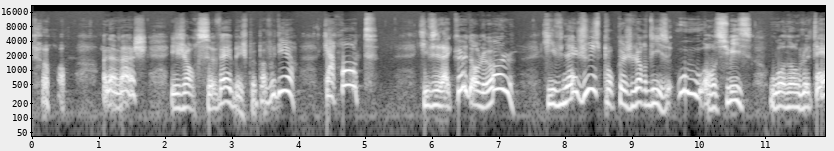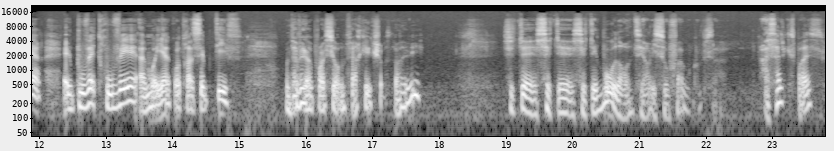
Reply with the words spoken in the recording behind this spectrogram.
oh la vache Et j'en recevais, mais je peux pas vous dire, 40 qui faisaient la queue dans le hall, qui venaient juste pour que je leur dise où en Suisse ou en Angleterre, elles pouvaient trouver un moyen contraceptif. On avait l'impression de faire quelque chose dans la vie. C'était, beau de rendre service aux femmes comme ça. À l'Express.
